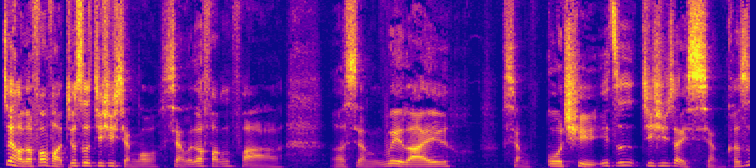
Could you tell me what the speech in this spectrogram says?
最好的方法就是继续想哦，想那个方法，呃，想未来，想过去，一直继续在想。可是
